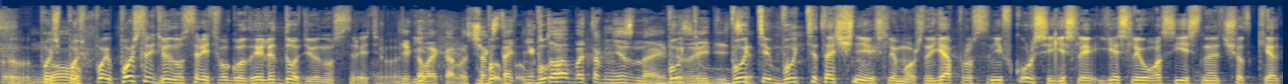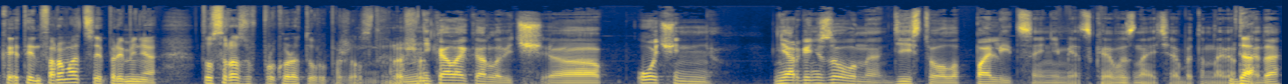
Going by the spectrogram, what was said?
Ну, после 93-го года или до 93-го? Николай Карлович, кстати, никто об этом не знает, извините. Будьте точнее, если можно. Я просто не в курсе. Если у вас есть на этот счет какая-то информация про меня, то сразу в прокуратуру, пожалуйста. Николай Карлович, э, очень неорганизованно действовала полиция немецкая, вы знаете об этом, наверное, да?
